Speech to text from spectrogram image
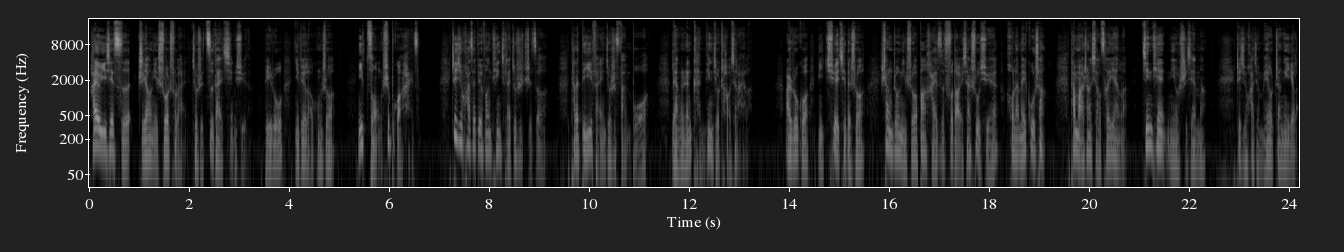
还有一些词，只要你说出来，就是自带情绪的。比如你对老公说：“你总是不管孩子。”这句话在对方听起来就是指责，他的第一反应就是反驳，两个人肯定就吵起来了。而如果你确切的说：“上周你说帮孩子辅导一下数学，后来没顾上，他马上小测验了。”今天你有时间吗？这句话就没有争议了，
